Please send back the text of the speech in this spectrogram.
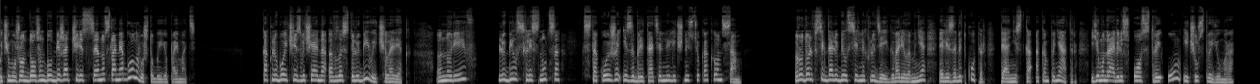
Почему же он должен был бежать через сцену, сломя голову, чтобы ее поймать? Как любой чрезвычайно властолюбивый человек, Нуреев любил схлестнуться с такой же изобретательной личностью, как и он сам. Рудольф всегда любил сильных людей, говорила мне Элизабет Купер, пианистка-аккомпаниатор. Ему нравились острый ум и чувство юмора.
